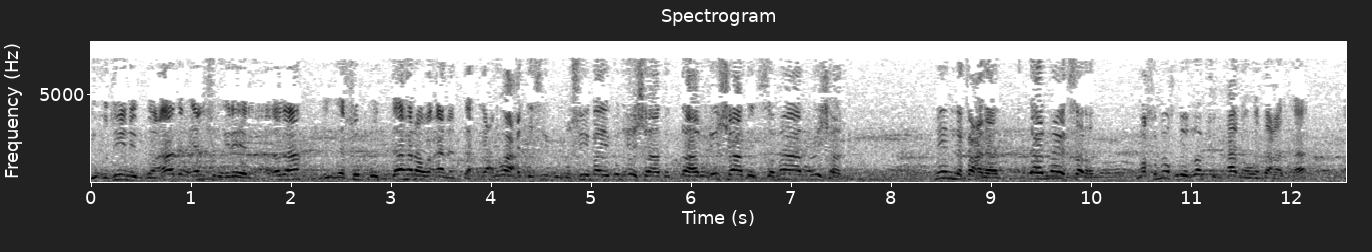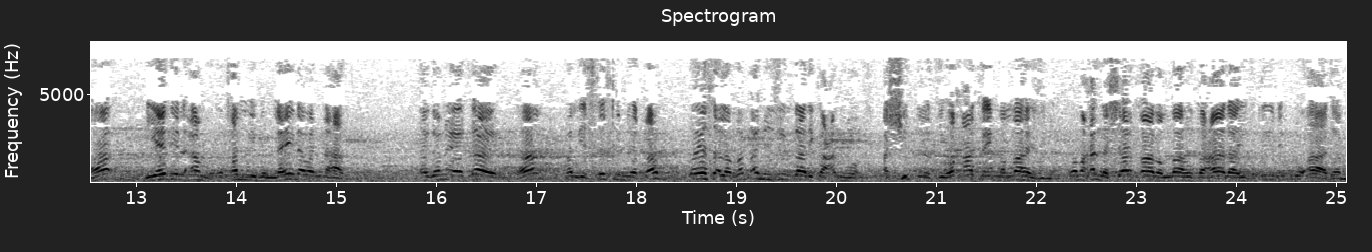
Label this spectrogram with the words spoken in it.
يؤذيني ابن آدم ينسب إليه الاذى يسب الدهر وأنا الدهر، يعني واحد يصيب مصيبة يقول إيش هذا الدهر وإيش هذا الزمان وإيش هذا؟ مين اللي فعل هذا؟ الدهر ما يتصرف. مخلوق للرب سبحانه وتعالى ها؟ بيد الأمر اقلب الليل والنهار. اذا لا ها؟ بل يستسلم للرب ويسأل الرب أن يزيل ذلك عنه. الشدة التي وقعت فإن الله يزيل. ومحل الشاهد قال الله تعالى يؤذيني ابن آدم.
